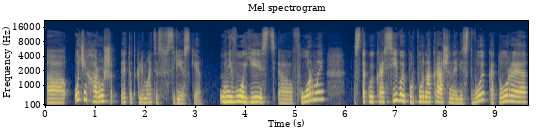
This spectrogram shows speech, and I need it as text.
А, очень хорош этот клематис в срезке. У него есть э, формы, с такой красивой пурпурно окрашенной листвой, которая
